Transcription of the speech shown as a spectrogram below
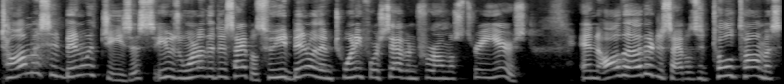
Thomas had been with Jesus. He was one of the disciples who he'd been with him 24 7 for almost three years. And all the other disciples had told Thomas,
